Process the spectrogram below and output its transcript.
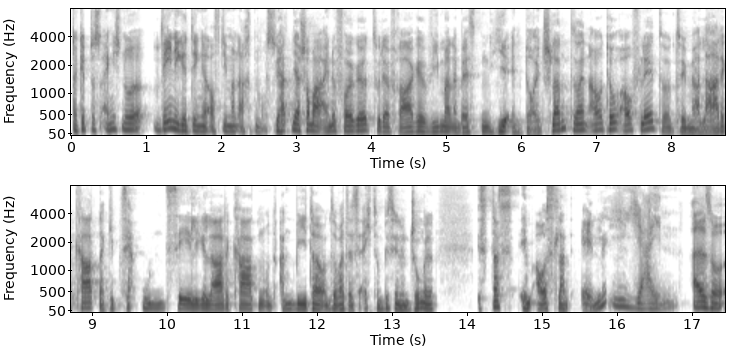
da gibt es eigentlich nur wenige Dinge, auf die man achten muss. Wir hatten ja schon mal eine Folge zu der Frage, wie man am besten hier in Deutschland sein Auto auflädt, zum Thema Ladekarten. Da gibt's ja unzählige Ladekarten und Anbieter und so weiter. Ist echt so ein bisschen ein Dschungel. Ist das im Ausland ähnlich? Jein. Also,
